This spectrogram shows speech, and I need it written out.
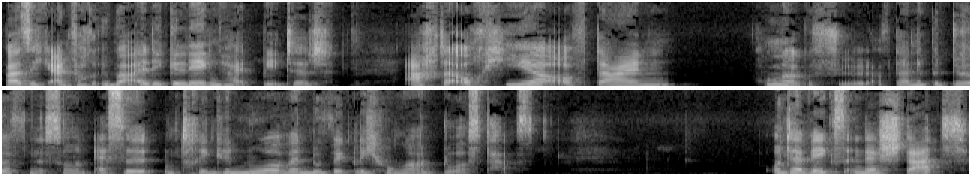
weil sich einfach überall die Gelegenheit bietet. Achte auch hier auf dein Hungergefühl, auf deine Bedürfnisse und esse und trinke nur, wenn du wirklich Hunger und Durst hast. Unterwegs in der Stadt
